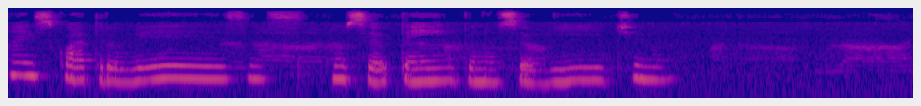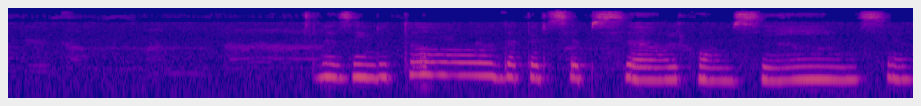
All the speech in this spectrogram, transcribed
Mais quatro vezes, no seu tempo, no seu ritmo. Trazendo toda a percepção e consciência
